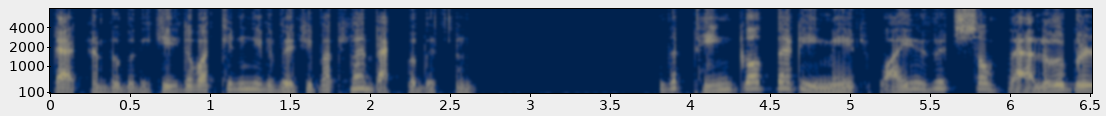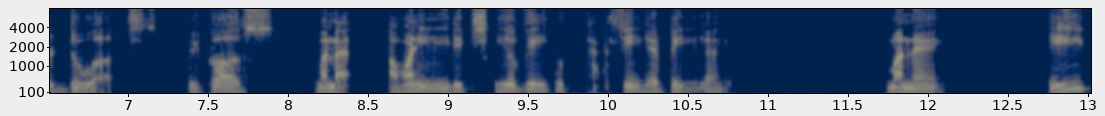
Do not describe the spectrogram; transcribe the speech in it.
দেখেন দুটো দিকে চিনতে পারছি না কিন্তু বেশি The think of that image, why is it so valuable to us? Because মানে আমার লিরিক্সগুলোকে একটু ফ্যাসিনেটিং লাগে। মানে এই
